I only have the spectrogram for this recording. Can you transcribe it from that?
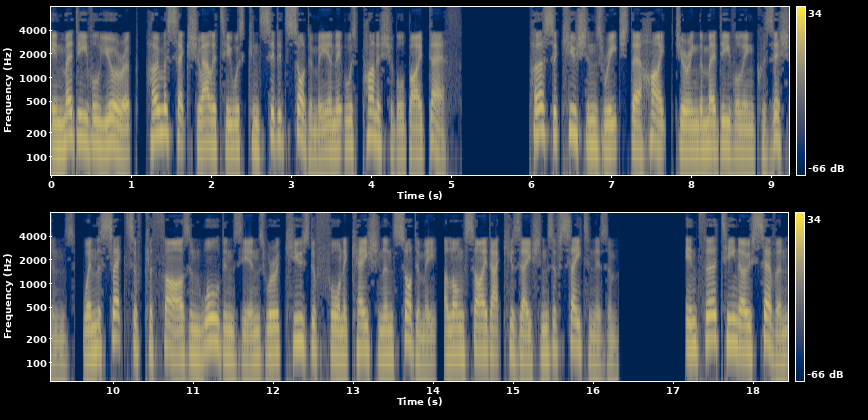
In medieval Europe, homosexuality was considered sodomy and it was punishable by death. Persecutions reached their height during the medieval Inquisitions, when the sects of Cathars and Waldensians were accused of fornication and sodomy, alongside accusations of Satanism. In 1307,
